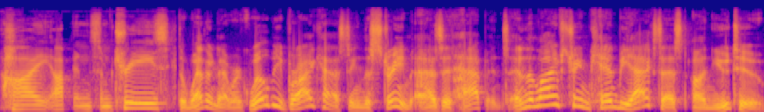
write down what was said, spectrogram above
high up in some trees. The Weather Network will be broadcasting the stream as it happens, and the live stream can be accessed on YouTube.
